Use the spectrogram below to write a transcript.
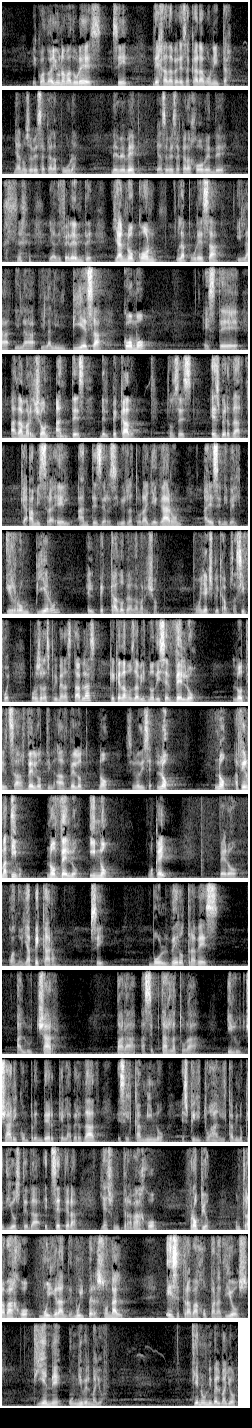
Y cuando hay una madurez, ¿sí? Deja de ver esa cara bonita, ya no se ve esa cara pura de bebé, ya se ve esa cara joven de ya diferente, ya no con la pureza y la, y la, y la limpieza como este Adama Rishon antes del pecado. Entonces, es verdad que Am Israel, antes de recibir la Torah, llegaron a ese nivel y rompieron el pecado de Adama Rishon como ya explicamos. Así fue. Por eso las primeras tablas que quedamos, David no dice velo, lotirzah, velo tinav, velo, no, sino dice lo, no, afirmativo, no velo y no. ¿Ok? Pero cuando ya pecaron, ¿sí? Volver otra vez a luchar para aceptar la Torah y luchar y comprender que la verdad es el camino espiritual, el camino que Dios te da, etcétera, ya es un trabajo propio, un trabajo muy grande, muy personal. Ese trabajo para Dios tiene un nivel mayor. Tiene un nivel mayor,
